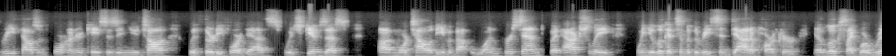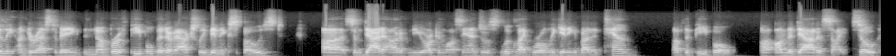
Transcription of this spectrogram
3,400 cases in Utah with 34 deaths, which gives us a mortality of about 1%. But actually, when you look at some of the recent data, Parker, it looks like we're really underestimating the number of people that have actually been exposed. Uh, some data out of New York and Los Angeles look like we're only getting about a tenth of the people uh, on the data site. So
